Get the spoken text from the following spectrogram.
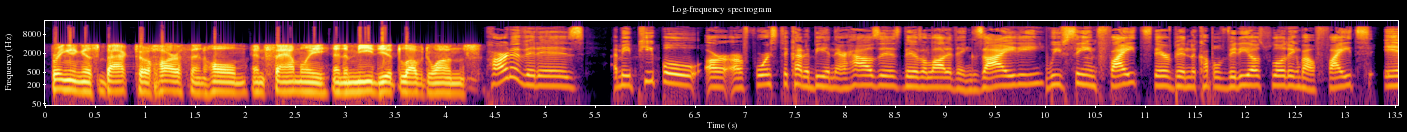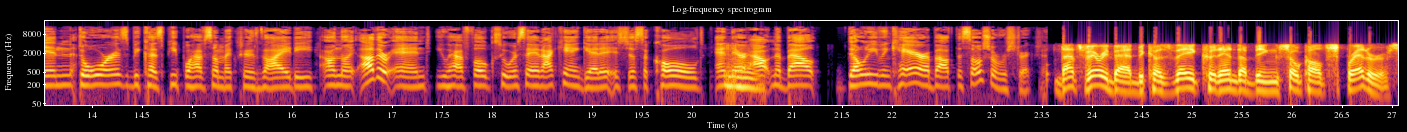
bringing us back to hearth and home and family and immediate loved ones. Part of it is I mean, people are, are forced to kind of be in their houses. There's a lot of anxiety. We've seen fights. There have been a couple videos floating about fights in stores because people have so much anxiety. On the other end, you have folks who are saying, I can't get it. It's just a cold. And they're mm. out and about don't even care about the social restriction. That's very bad because they could end up being so called spreaders.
